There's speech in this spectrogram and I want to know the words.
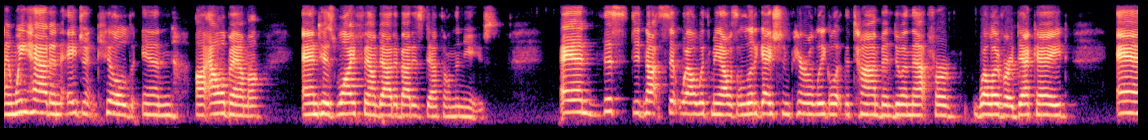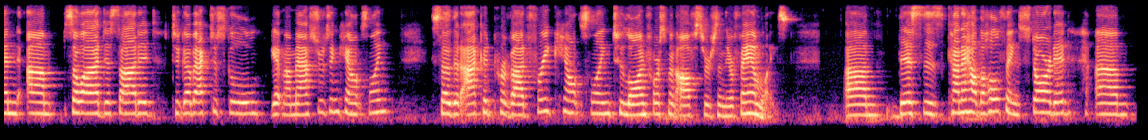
And we had an agent killed in uh, Alabama, and his wife found out about his death on the news. And this did not sit well with me. I was a litigation paralegal at the time, been doing that for well over a decade. And um, so I decided to go back to school, get my master's in counseling, so that I could provide free counseling to law enforcement officers and their families. Um, this is kind of how the whole thing started. Um,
